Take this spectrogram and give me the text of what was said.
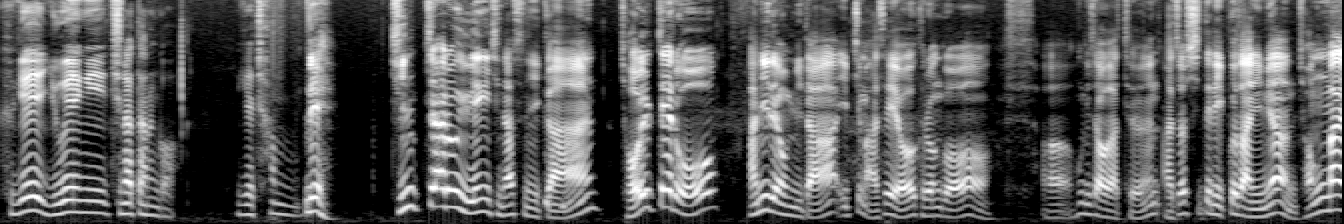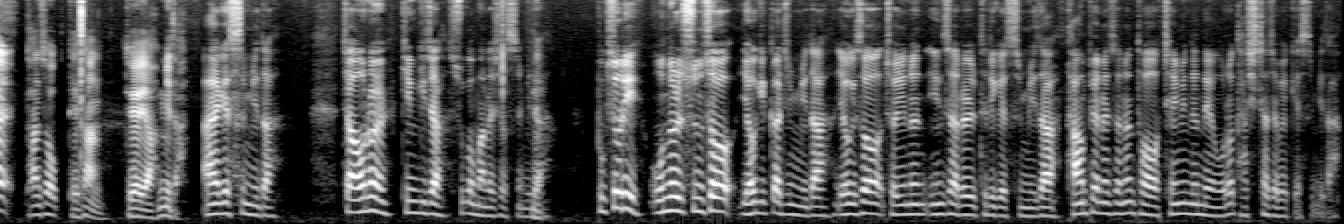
그게 유행이 지났다는 거. 이게 참 네, 진짜로 유행이 지났으니까 절대로 아니래옵니다. 입지 마세요. 그런 거 어, 홍 기자와 같은 아저씨들이 입고 다니면 정말 단속 대상 되어야 합니다. 알겠습니다. 자, 오늘 김 기자 수고 많으셨습니다. 북소리 오늘 순서 여기까지입니다. 여기서 저희는 인사를 드리겠습니다. 다음 편에서는 더 재밌는 내용으로 다시 찾아뵙겠습니다.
